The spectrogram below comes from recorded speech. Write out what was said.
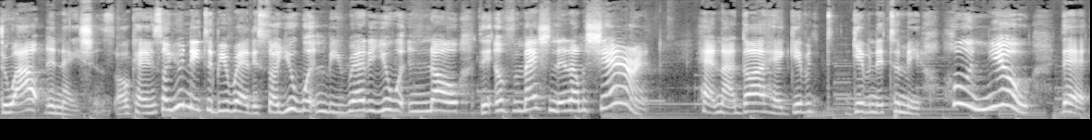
throughout the nations. Okay, and so you need to be ready. So you wouldn't be ready, you wouldn't know the information that I'm sharing had not God had given given it to me. Who knew that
